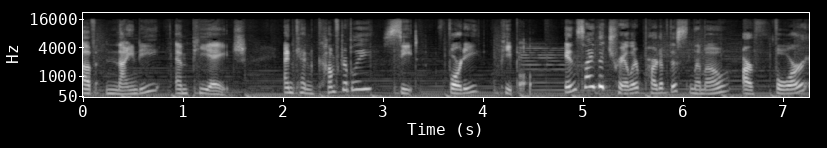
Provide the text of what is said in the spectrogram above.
of 90 mph and can comfortably seat 40 people. Inside the trailer part of this limo are four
